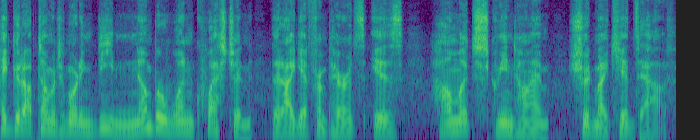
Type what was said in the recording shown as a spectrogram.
Hey, good optometry morning. The number one question that I get from parents is how much screen time should my kids have?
